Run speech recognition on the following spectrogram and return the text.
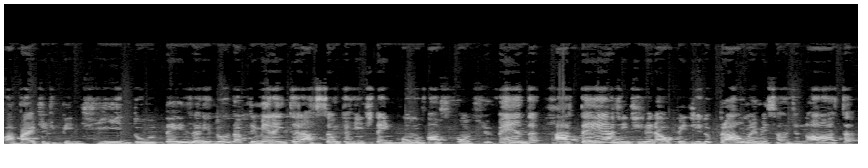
A parte de pedido, desde ali do, da primeira interação que a gente tem com os nossos pontos de venda até a gente gerar o pedido para uma emissão de nota,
